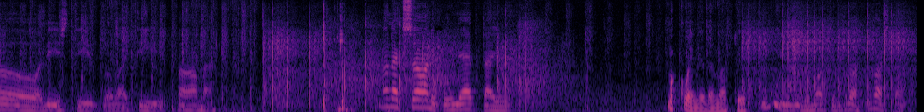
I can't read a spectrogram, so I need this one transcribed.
O, vidiš ti, ovaj, ti, fama. Ma nek se oni puhljetaju. Ma kojim je da matuju? Uguju idu motor, bro, baš tako.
